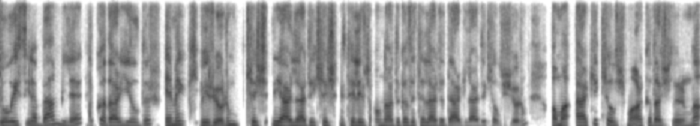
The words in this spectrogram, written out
Dolayısıyla ben bile bu kadar yıldır emek veriyorum. Çeşitli yerlerde, çeşitli televizyonlarda, gazetelerde, dergilerde çalışıyorum. Ama erkek çalışma arkadaşlarımla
